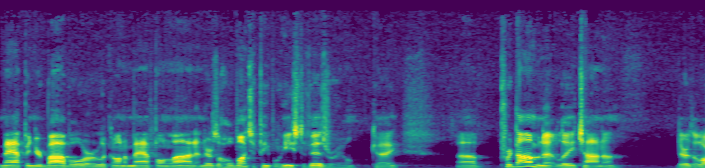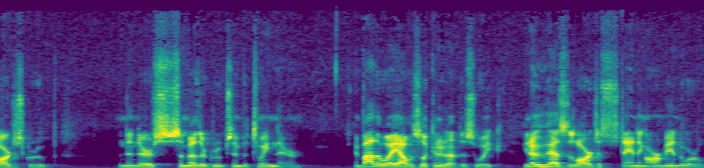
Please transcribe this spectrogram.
map in your Bible or look on a map online, and there's a whole bunch of people east of Israel, okay? Uh, predominantly China, they're the largest group. And then there's some other groups in between there. And by the way, I was looking it up this week. You know who has the largest standing army in the world?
